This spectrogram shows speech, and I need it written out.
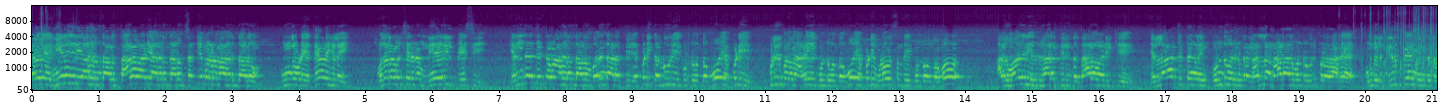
எனவே நீலகிரியாக இருந்தாலும் தாளவாடியாக இருந்தாலும் சத்தியமங்கலமாக இருந்தாலும் உங்களுடைய தேவைகளை முதலமைச்சரிடம் நேரில் பேசி எந்த திட்டமாக இருந்தாலும் வருங்காலத்தில் எப்படி கல்லூரியை கொண்டு வந்தோமோ எப்படி குளிர்பதன அறையை கொண்டு வந்தோமோ எப்படி உழவு சந்தையை கொண்டு வந்தோமோ அது மாதிரி எதிர்காலத்தில் இந்த தாளவாடிக்கு எல்லா திட்டங்களையும் கொண்டு வருகின்ற நல்ல நாடாளுமன்ற உறுப்பினராக உங்களுக்கு இருப்பேன் என்கின்ற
